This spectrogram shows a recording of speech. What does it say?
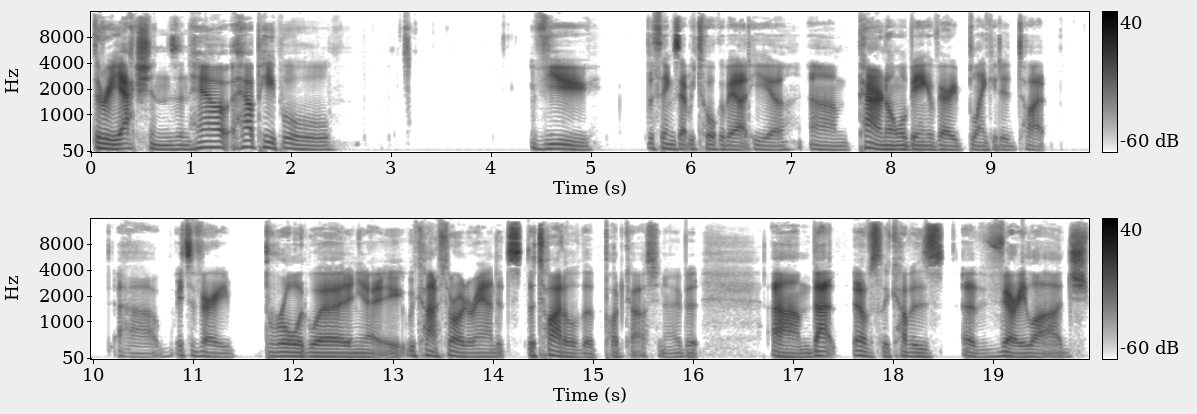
the reactions and how how people view the things that we talk about here. Um, paranormal being a very blanketed type. Uh, it's a very broad word, and you know it, we kind of throw it around. It's the title of the podcast, you know, but um, that obviously covers a very large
